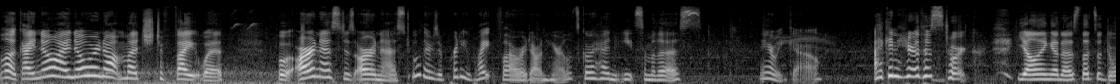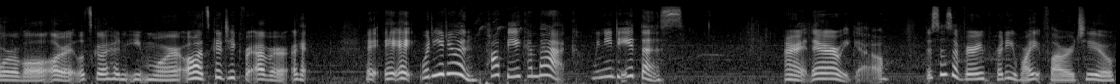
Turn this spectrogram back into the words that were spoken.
Look, I know, I know we're not much to fight with, but our nest is our nest. Ooh, there's a pretty white flower down here. Let's go ahead and eat some of this. There we go. I can hear the stork yelling at us. That's adorable. All right, let's go ahead and eat more. Oh, it's going to take forever. Okay. Hey, hey, hey, what are you doing? Poppy, come back. We need to eat this. All right, there we go. This is a very pretty white flower too.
